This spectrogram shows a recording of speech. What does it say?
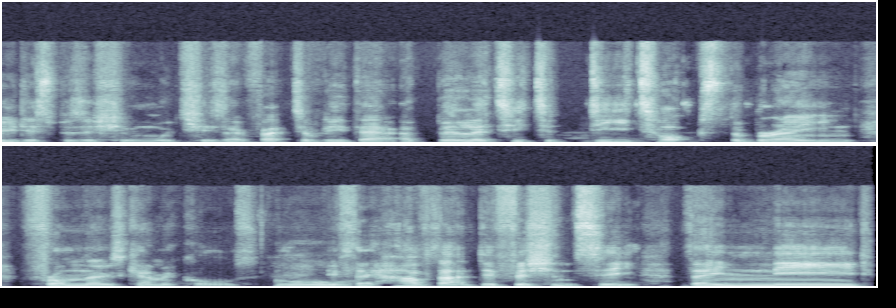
predisposition, which is effectively their ability to detox the brain from those chemicals. Ooh. If they have that deficiency, they need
